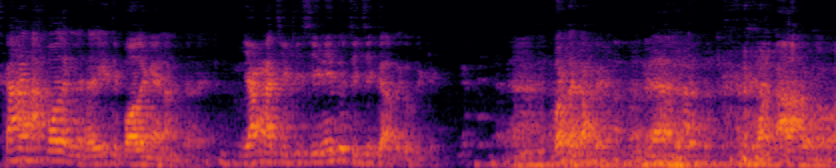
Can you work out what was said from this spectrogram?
Sekarang tak polling misalnya, ini di polling enak. Yang ngaji di sini itu jijik gak sampai kepiting? Boleh kafe? Mau kalah loh.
